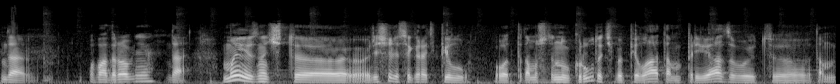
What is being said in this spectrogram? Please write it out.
Да, Поподробнее? Да. Мы, значит, э, решили сыграть в пилу. Вот, потому что, ну, круто, типа пила там привязывают, э, там,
